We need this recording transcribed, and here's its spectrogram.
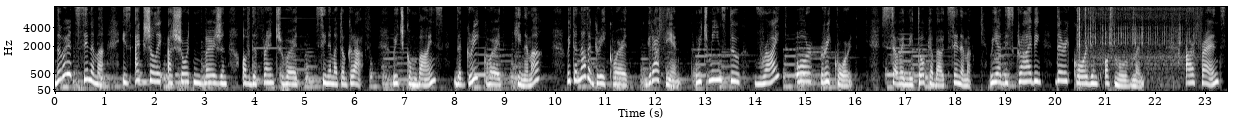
The word cinema is actually a shortened version of the French word cinématographe, which combines the Greek word kinema with another Greek word graphein, which means to write or record. So when we talk about cinema, we are describing the recording of movement. Our friends,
